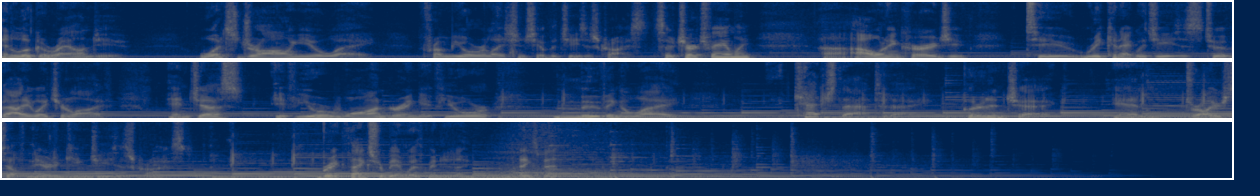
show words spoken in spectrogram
and look around you. What's drawing you away from your relationship with Jesus Christ? So, church family, uh, I want to encourage you to reconnect with Jesus, to evaluate your life, and just if you're wandering, if you're moving away, catch that today. Put it in check and draw yourself near to King Jesus Christ. Brick, thanks for being with me today. Thanks, Ben.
